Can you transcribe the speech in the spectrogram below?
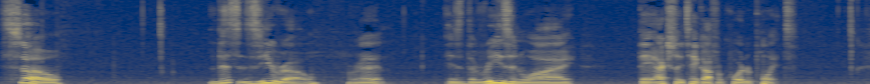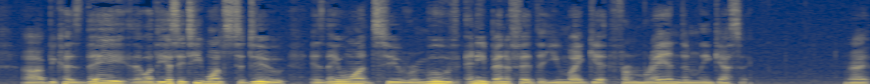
So, this zero, right, is the reason why they actually take off a quarter point. Uh, because they, what the SAT wants to do is they want to remove any benefit that you might get from randomly guessing, right?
